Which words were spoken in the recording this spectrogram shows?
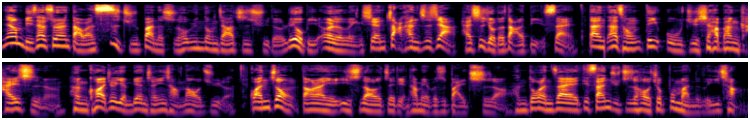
那场比赛虽然打完四局半的时候，运动家只取得六比二的领先，乍看之下还是有的打的比赛。但他从第五局下半开始呢，很快就演变成一场闹剧了。观众当然也意识到了这点，他们也不是白痴啊。很多人在第三局之后就不满的离场。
